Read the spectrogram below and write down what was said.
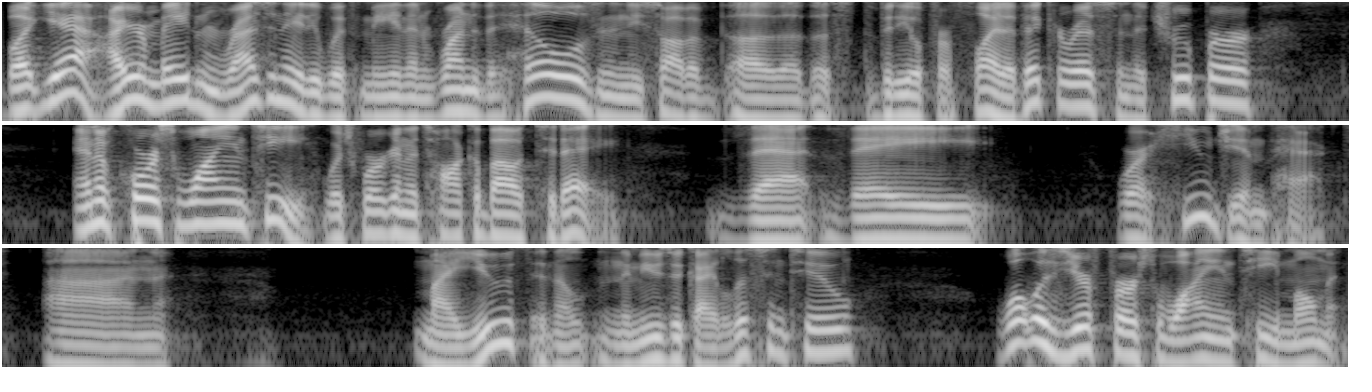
But yeah, Iron Maiden resonated with me, and then Run to the Hills, and you saw the, uh, the, the video for Flight of Icarus and the Trooper, and of course Y&T, which we're going to talk about today. That they were a huge impact on my youth and the, and the music I listened to. What was your first Y&T moment?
